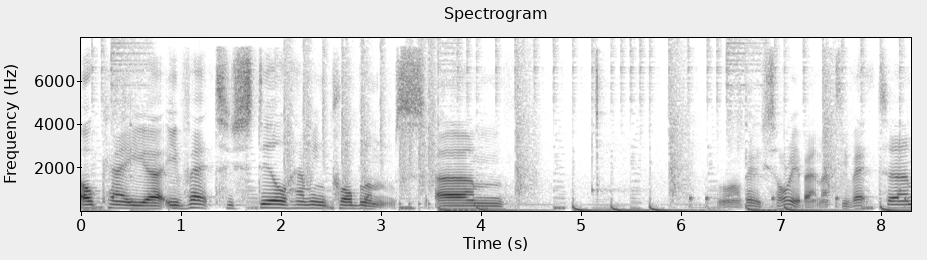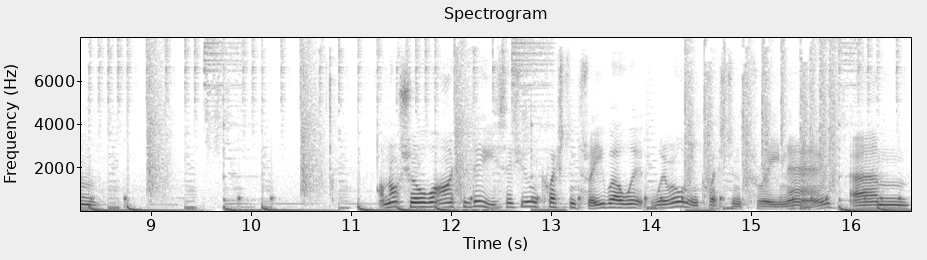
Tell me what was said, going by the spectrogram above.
Okay, uh, Yvette is still having problems. Um, well, I'm very sorry about that, Yvette. Um, I'm not sure what I can do. You said you're in question three. Well, we're, we're all in question three now. Um,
